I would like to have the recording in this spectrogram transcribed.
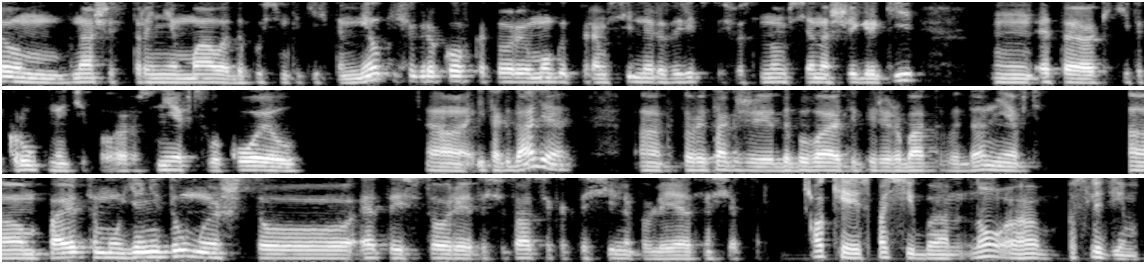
целом в нашей стране мало, допустим, каких-то мелких игроков, которые могут прям сильно разориться. То есть в основном все наши игроки – это какие-то крупные, типа Роснефть, Лукойл а, и так далее, а, которые также добывают и перерабатывают да, нефть. Поэтому я не думаю, что эта история, эта ситуация как-то сильно повлияет на сектор. Окей, спасибо. Ну, э, последим.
